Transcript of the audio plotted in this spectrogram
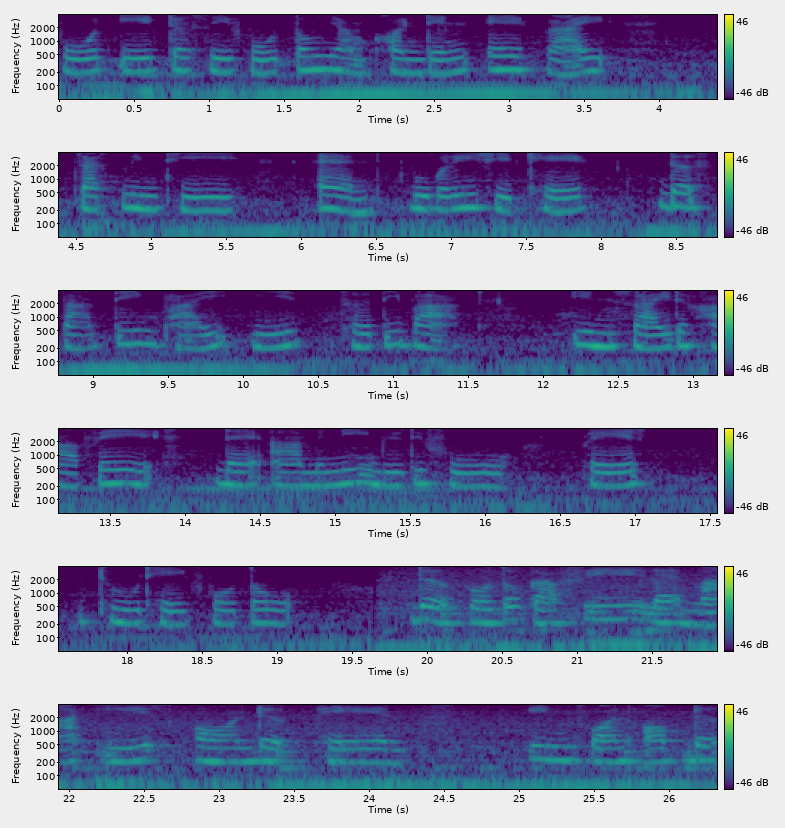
food is the seafood tom yum condensed egg rice, jasmine tea, and blueberry cheesecake. The starting price is 30 baht. Inside the cafe, there are many beautiful places to take photo. The photography landmark is on the plane in front of the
